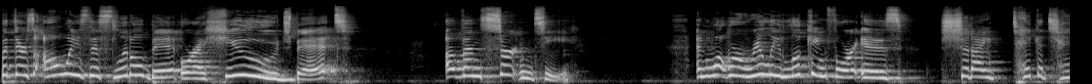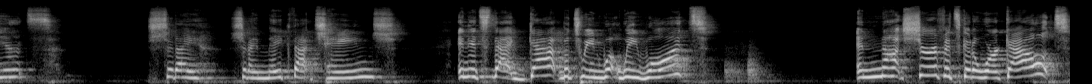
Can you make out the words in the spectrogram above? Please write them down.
But there's always this little bit or a huge bit of uncertainty. And what we're really looking for is should I take a chance? Should I, should I make that change? And it's that gap between what we want and not sure if it's going to work out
